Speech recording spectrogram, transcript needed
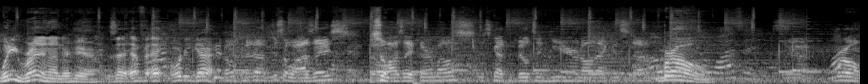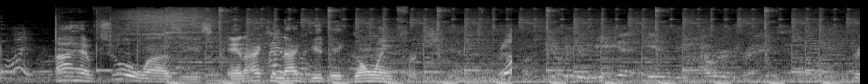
What are you running under here? Is that FX? What do you got? Open it up. Just a Oase's. A So- Waze thermos. It's got the built-in heater and all that good stuff. Bro, Yeah. bro, I have two Oasis and I cannot get it going for shit. In.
